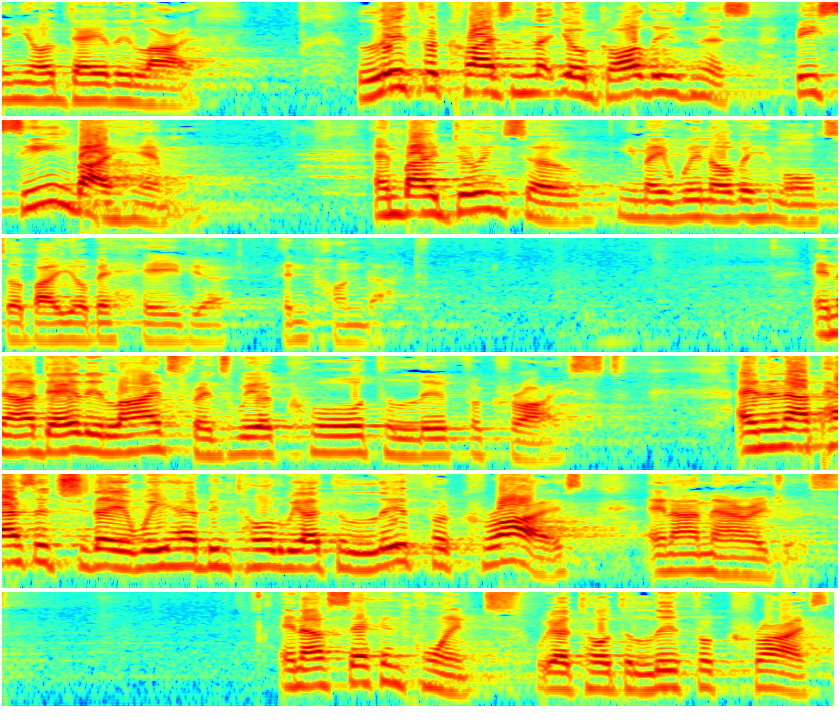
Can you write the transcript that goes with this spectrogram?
in your daily life. Live for Christ and let your godliness be seen by him. And by doing so, you may win over him also by your behavior and conduct. In our daily lives, friends, we are called to live for Christ. And in our passage today, we have been told we are to live for Christ in our marriages. In our second point, we are told to live for Christ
